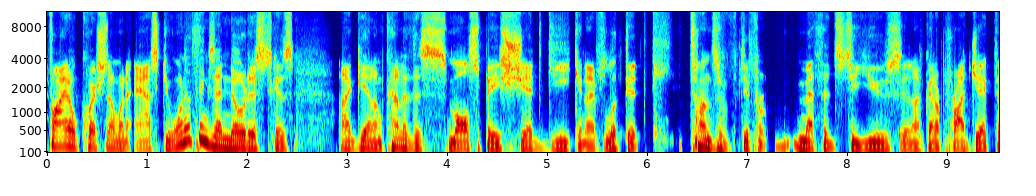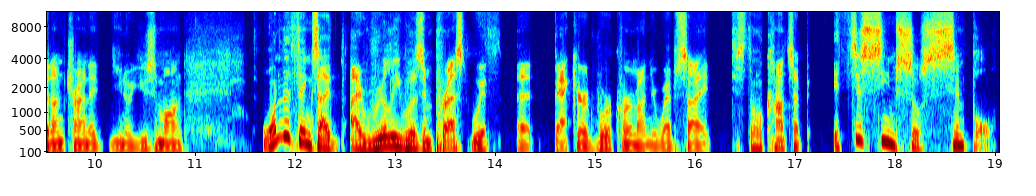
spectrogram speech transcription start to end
final question I want to ask you. One of the things I noticed, because again, I'm kind of this small space shed geek and I've looked at tons of different methods to use and I've got a project that I'm trying to, you know, use them on one of the things I I really was impressed with at Backyard Workroom on your website, just the whole concept. It just seems so simple,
